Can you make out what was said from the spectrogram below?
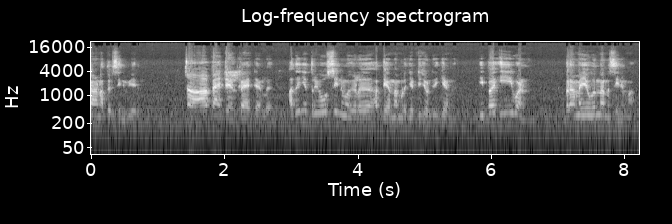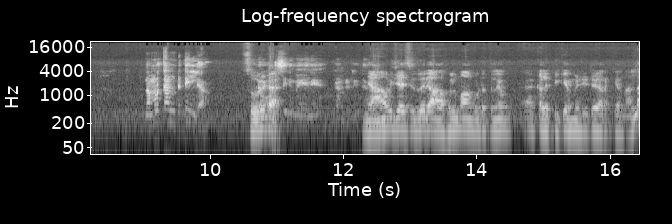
കാണാത്തൊരു സിനിമയായിരുന്നു ആ പാറ്റേണിൽ അത് കഴിഞ്ഞ് എത്രയോ സിനിമകൾ അദ്ദേഹം നമ്മൾ ഞെട്ടിച്ചോണ്ടിരിക്കുകയാണ്. ഇപ്പൊ ഈ വൺ ഭ്രമയുഗം എന്ന് പറഞ്ഞ സിനിമ നമ്മൾ കണ്ടിട്ടില്ല. സിനിമയിൽ ഞാൻ വിചാരിച്ചത് രാഹുൽ മാങ്കൂട്ടത്തിനെ കളിപ്പിക്കാൻ വേണ്ടിയിട്ട് ഇറക്കിയെന്നല്ല.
